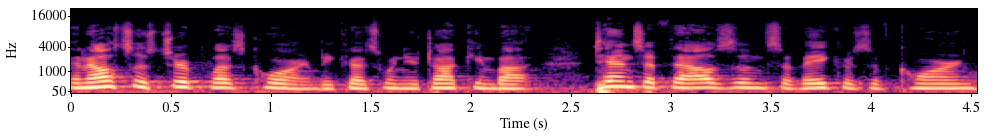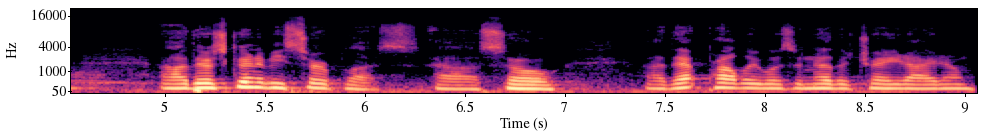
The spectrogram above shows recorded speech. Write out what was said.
and also surplus corn, because when you're talking about tens of thousands of acres of corn, uh, there's going to be surplus. Uh, so uh, that probably was another trade item.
